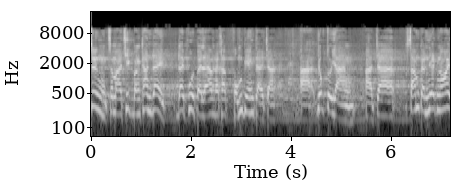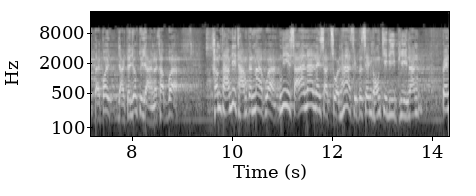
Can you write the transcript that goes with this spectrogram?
ซึ่งสมาชิกบางท่านได้ได้พูดไปแล้วนะครับ ผมเพียงแต่จะยกตัวอย่างอาจจะซ้ำกันเล็กน้อย แต่ก็อยากจะยกตัวอย่างนะครับว่าคำถามที่ถามกันมากว่านี้สาธารณะในสัดส่วน 50%ของ GDP นั้น เป็น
